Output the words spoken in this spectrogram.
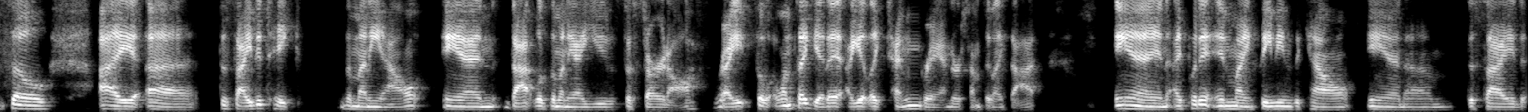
So I uh, decided to take the money out and that was the money I used to start off, right? So once I get it, I get like 10 grand or something like that and I put it in my savings account and um, decide,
